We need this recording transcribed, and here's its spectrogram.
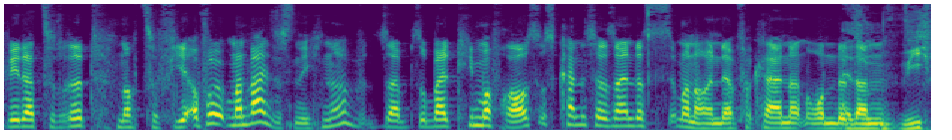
Weder zu dritt noch zu vier. Obwohl, man weiß es nicht, ne? So- Sobald Timov raus ist, kann es ja sein, dass es immer noch in der verkleinerten Runde Also, dann. wie ich,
